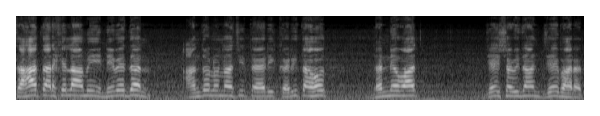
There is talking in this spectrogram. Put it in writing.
सहा तारखेला आम्ही निवेदन आंदोलनाची तयारी करीत आहोत. धन्यवाद. जय संविधान जय भारत.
